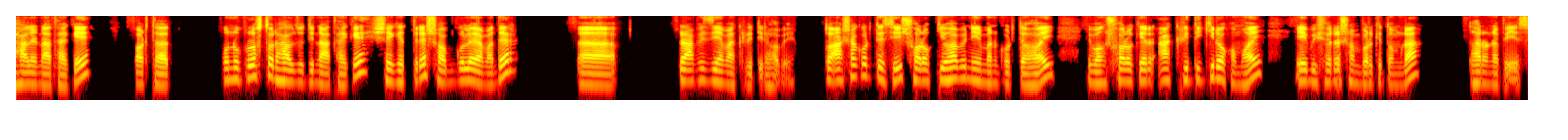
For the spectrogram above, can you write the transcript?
ঢালে না থাকে, অর্থাৎ অনুপ্রস্থ ঢাল যদি না থাকে, সেক্ষেত্রে সবগুলোই আমাদের ট্রাফিজিয়াম আকৃতির হবে। তো আশা করতেছি সড়ক কীভাবে নির্মাণ করতে হয় এবং সড়কের আকৃতি কীরকম হয় এই বিষয়টা সম্পর্কে তোমরা ধারণা পেয়েছ।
